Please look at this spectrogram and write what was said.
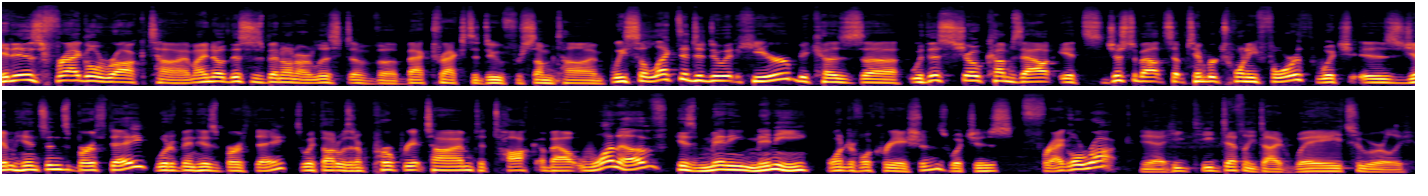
It is Fraggle Rock time. I know this has been on our list of uh, backtracks to do for some time. We selected to do it here because uh, when this show comes out, it's just about September 24th, which is Jim Henson's birthday, would have been his birthday. So we thought it was an appropriate time to talk about one of his many, many wonderful creations, which is Fraggle Rock. yeah, he, he definitely died way too early.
